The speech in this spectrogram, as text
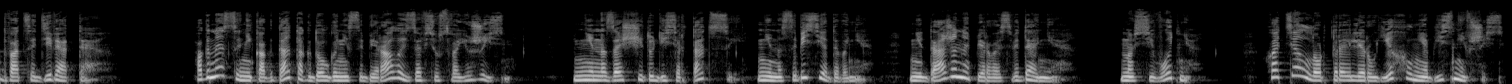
29. Агнеса никогда так долго не собиралась за всю свою жизнь. Ни на защиту диссертации, ни на собеседование, ни даже на первое свидание. Но сегодня... Хотя лорд Трейлер уехал, не объяснившись,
